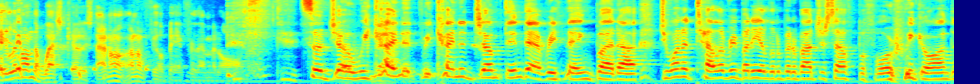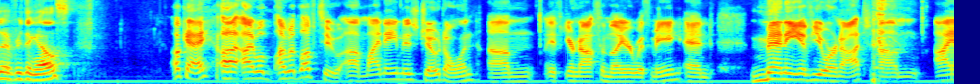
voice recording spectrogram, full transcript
They live on the West Coast. I don't, I don't feel bad for them at all. So Joe, we kind of we kind of jumped into everything, but uh, do you want to tell everybody a little bit about yourself before we go on to everything else? Okay, uh, I will. I would love to. Uh, my name is Joe Dolan. Um, if you're not familiar with me, and many of you are not, um, I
